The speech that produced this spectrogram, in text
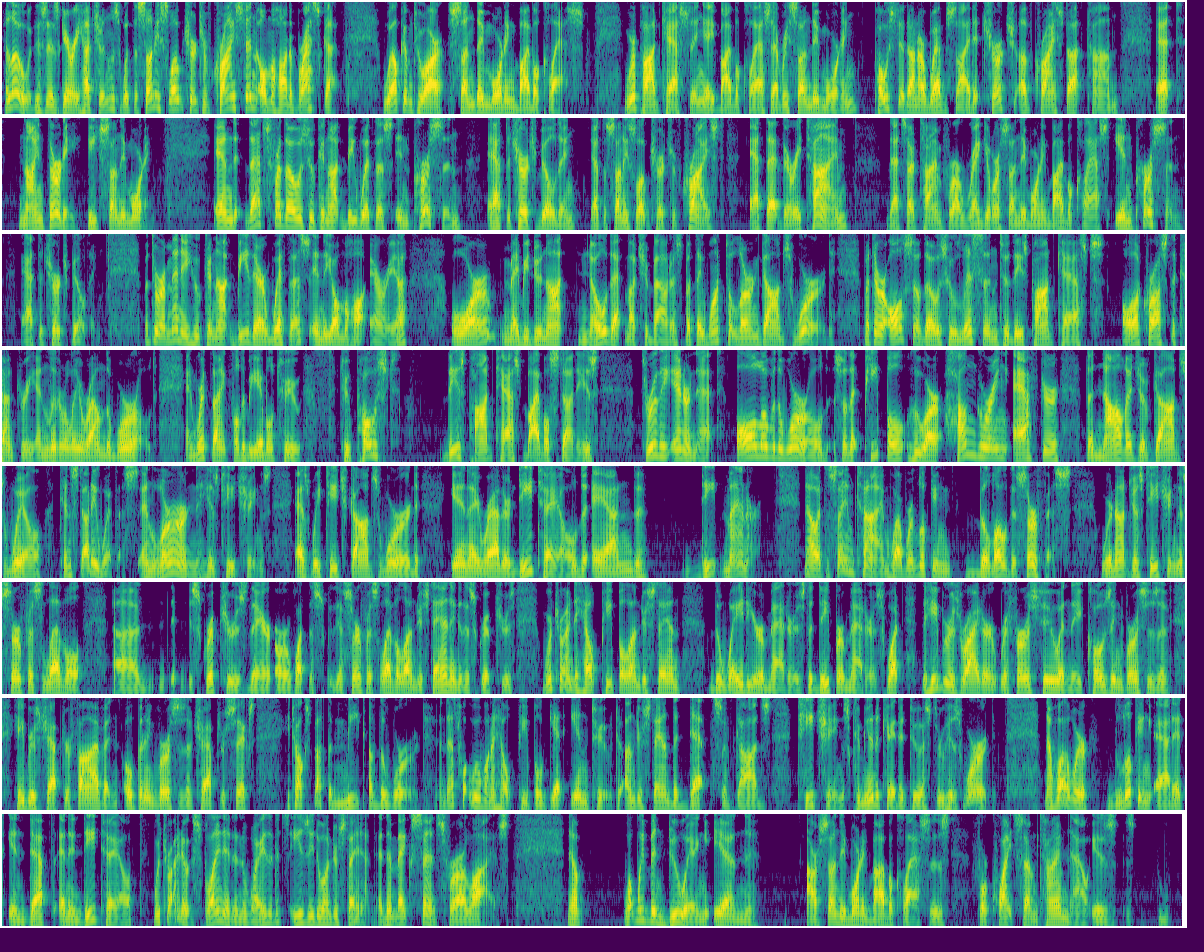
Hello, this is Gary Hutchins with the Sunny Slope Church of Christ in Omaha, Nebraska. Welcome to our Sunday morning Bible class. We're podcasting a Bible class every Sunday morning, posted on our website at churchofchrist.com at 9:30 each Sunday morning. And that's for those who cannot be with us in person at the church building at the Sunny Slope Church of Christ at that very time. That's our time for our regular Sunday morning Bible class in person at the church building. But there are many who cannot be there with us in the Omaha area, or maybe do not know that much about us, but they want to learn God's Word. But there are also those who listen to these podcasts all across the country and literally around the world. And we're thankful to be able to, to post these podcast Bible studies through the internet all over the world so that people who are hungering after the knowledge of God's will can study with us and learn His teachings as we teach God's Word in a rather detailed and deep manner. Now, at the same time, while we're looking below the surface, we're not just teaching the surface level uh, scriptures there or what the, the surface level understanding of the scriptures. We're trying to help people understand the weightier matters, the deeper matters, what the Hebrews writer refers to in the closing verses of Hebrews chapter 5 and opening verses of chapter 6. He talks about the meat of the word. And that's what we want to help people get into, to understand the depths of God's teachings communicated to us through his word. Now, while we're looking at it in depth and in detail, we're trying to explain it in a way that it's easy to understand and that makes sense for our lives. Now, what we've been doing in our Sunday morning Bible classes for quite some time now is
